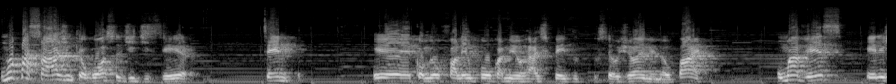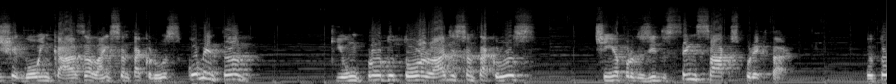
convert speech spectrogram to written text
Uma passagem que eu gosto de dizer sempre, é, como eu falei um pouco a, meu, respeito do seu Jaime, meu pai, uma vez ele chegou em casa lá em Santa Cruz comentando que um produtor lá de Santa Cruz tinha produzido 100 sacos por hectare. Eu, tô,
